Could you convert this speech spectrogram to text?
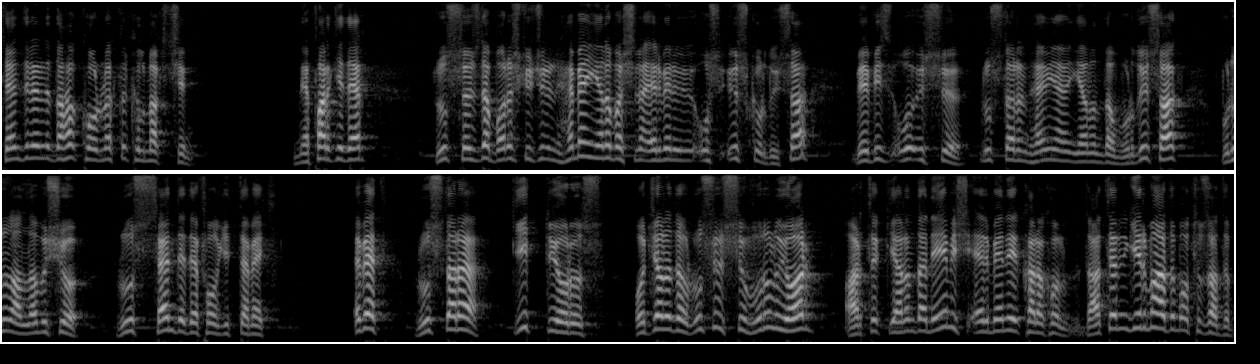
kendilerini daha korunaklı kılmak için. Ne fark eder? Rus sözde barış gücünün hemen yanı başına Ermeni üs, üs kurduysa ve biz o üssü Rusların hemen yanında vurduysak bunun anlamı şu. Rus sen de defol git demek. Evet Ruslara git diyoruz. Hocalı'da Rus üssü vuruluyor. Artık yanında neymiş Ermeni karakol? Zaten 20 adım 30 adım.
